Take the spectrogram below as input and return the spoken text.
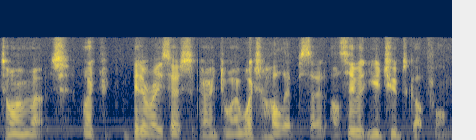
do I watch like a bit of research to go? Do I watch a whole episode? I'll see what YouTube's got for me.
